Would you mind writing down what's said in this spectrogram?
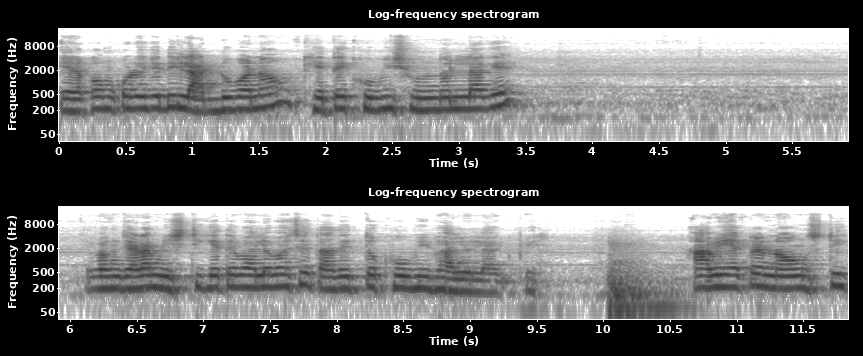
এরকম করে যদি লাড্ডু বানাও, খেতে খুবই সুন্দর লাগে। এবং যারা মিষ্টি খেতে ভালোবাসে, তাদের তো খুবই ভালো লাগবে। আমি একটা ননস্টিক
